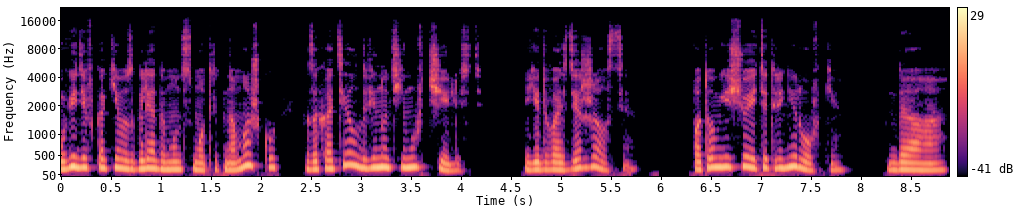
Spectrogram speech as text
Увидев, каким взглядом он смотрит на Машку, захотел двинуть ему в челюсть. Едва сдержался. Потом еще эти тренировки. Да,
